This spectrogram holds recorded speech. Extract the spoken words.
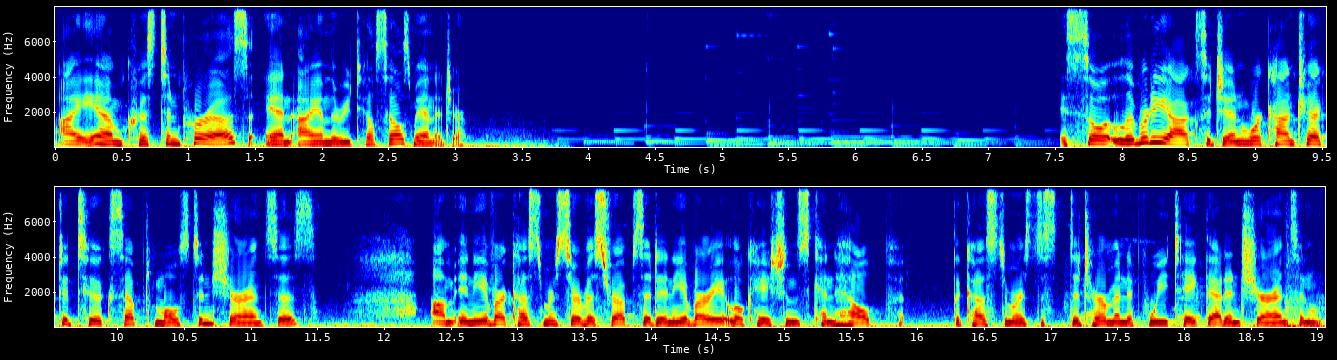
I am Kristen Perez and I am the retail sales manager. So at Liberty Oxygen, we're contracted to accept most insurances. Um, any of our customer service reps at any of our eight locations can help the customers determine if we take that insurance and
